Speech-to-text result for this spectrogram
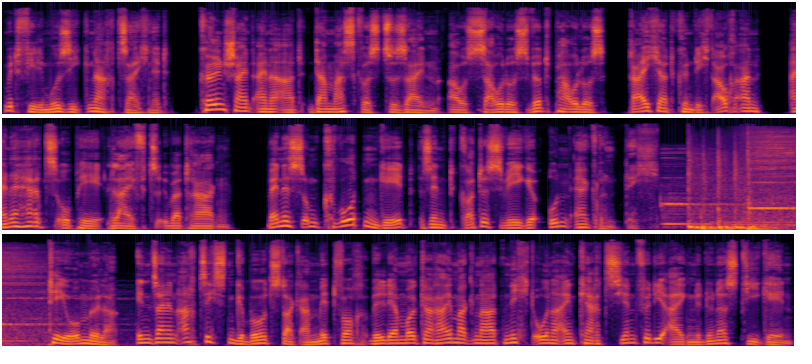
mit viel Musik nachzeichnet. Köln scheint eine Art Damaskus zu sein. Aus Saulus wird Paulus. Reichert kündigt auch an, eine Herz-OP live zu übertragen. Wenn es um Quoten geht, sind Gottes Wege unergründlich. Theo Müller. In seinen 80. Geburtstag am Mittwoch will der Molkereimagnat nicht ohne ein Kerzchen für die eigene Dynastie gehen.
